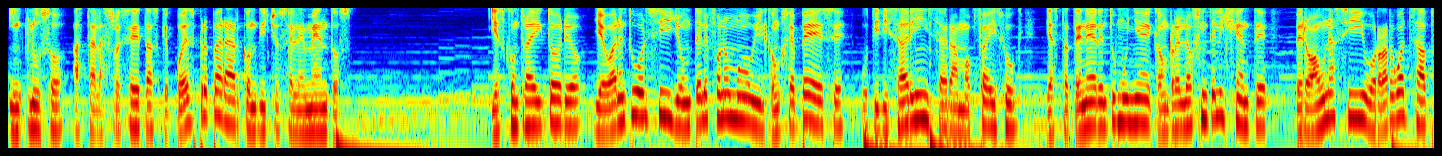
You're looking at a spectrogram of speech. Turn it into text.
incluso hasta las recetas que puedes preparar con dichos elementos. Y es contradictorio llevar en tu bolsillo un teléfono móvil con GPS, utilizar Instagram o Facebook y hasta tener en tu muñeca un reloj inteligente, pero aún así borrar WhatsApp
